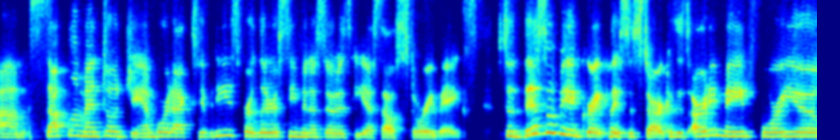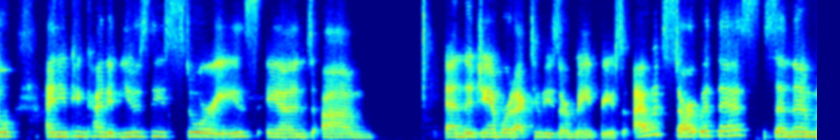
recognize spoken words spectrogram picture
um, supplemental Jamboard activities for Literacy Minnesota's ESL story banks. So this would be a great place to start because it's already made for you and you can kind of use these stories and um, and the Jamboard activities are made for you. So I would start with this, send them,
